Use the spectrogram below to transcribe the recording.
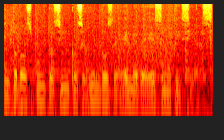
102.5 segundos de MBS Noticias.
